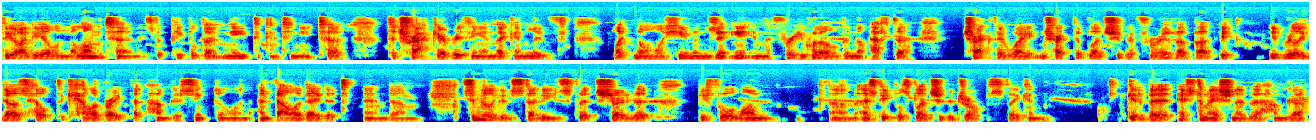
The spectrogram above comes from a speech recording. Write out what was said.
the ideal in the long term is that people don't need to continue to to track everything, and they can live like normal humans in, in the free world and not have to track their weight and track their blood sugar forever. But it it really does help to calibrate that hunger signal and, and validate it. And um, some really good studies that show that before long, um, as people's blood sugar drops, they can get a better estimation of their hunger.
